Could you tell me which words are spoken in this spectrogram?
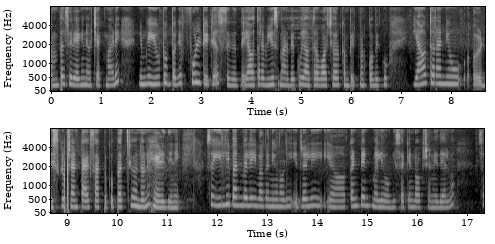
ಕಂಪಲ್ಸರಿಯಾಗಿ ನೀವು ಚೆಕ್ ಮಾಡಿ. ನಿಮಗೆ ಯೂಟ್ಯೂಬ್ ಬಗ್ಗೆ ಫುಲ್ ಡೀಟೇಲ್ಸ್ ಸಿಗುತ್ತೆ. ಯಾವ ಥರ ವ್ಯೂಸ್ ಮಾಡಬೇಕು, ಯಾವ ಥರ ವಾಚ್ ಅವರ್ ಕಂಪ್ಲೀಟ್ ಮಾಡ್ಕೋಬೇಕು, ಯಾವ ಥರ ನೀವು ಡಿಸ್ಕ್ರಿಪ್ಷನ್ ಟ್ಯಾಗ್ಸ್ ಹಾಕಬೇಕು ಪ್ರತಿಯೊಂದನ್ನು ಹೇಳಿದ್ದೀನಿ. ಸೊ ಇಲ್ಲಿ ಬಂದಮೇಲೆ ಇವಾಗ ನೀವು ನೋಡಿ, ಇದರಲ್ಲಿ ಕಂಟೆಂಟ್ ಮೇಲೆ ಹೋಗಿ ಸೆಕೆಂಡ್ ಆಪ್ಷನ್ ಇದೆ ಅಲ್ವಾ? ಸೊ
